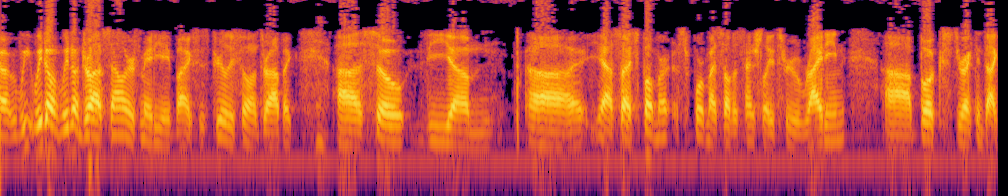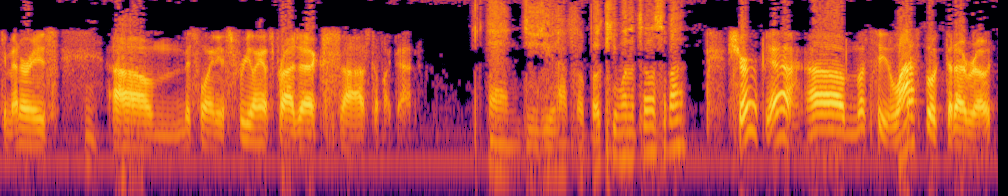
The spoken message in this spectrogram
Uh, we we don't we don't draw a salary from 88 bikes. It's purely philanthropic. Uh, so the um, uh, yeah. So I support my, support myself essentially through writing, uh, books, directing documentaries, um, miscellaneous freelance projects, uh, stuff like that. And do you have a book you want to tell us about? Sure, yeah. Um, let's see. The last book that I wrote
